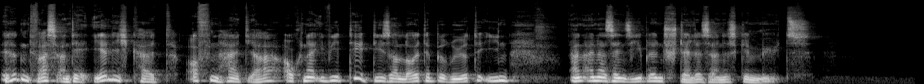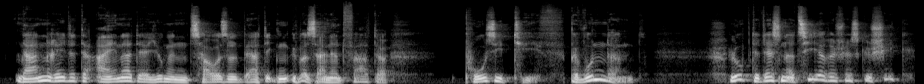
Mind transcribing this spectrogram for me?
Irgendwas an der Ehrlichkeit, Offenheit, ja auch Naivität dieser Leute berührte ihn an einer sensiblen Stelle seines Gemüts. Dann redete einer der jungen Zauselbärtigen über seinen Vater, positiv, bewundernd, lobte dessen erzieherisches Geschick.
